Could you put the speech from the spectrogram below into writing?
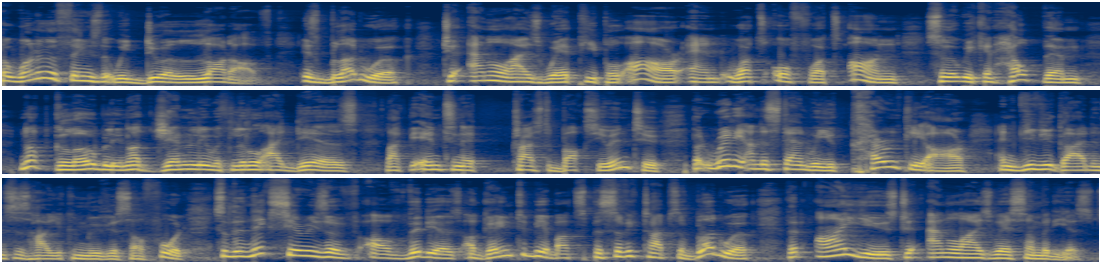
But one of the things that we do a lot of is blood work to analyze where people are and what's off, what's on, so that we can help them, not globally, not generally with little ideas like the internet tries to box you into, but really understand where you currently are and give you guidance as how you can move yourself forward. So the next series of, of videos are going to be about specific types of blood work that I use to analyze where somebody is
